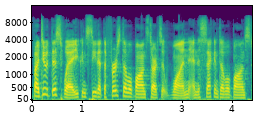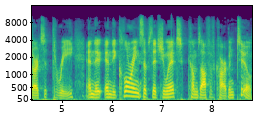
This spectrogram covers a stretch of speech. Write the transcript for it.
If I do it this way, you can see that the first double bond starts at 1 and the second double bond starts at 3 and the, and the chlorine substituent comes off of carbon 2.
